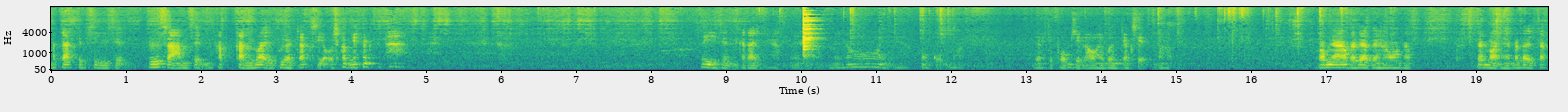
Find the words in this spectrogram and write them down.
มาจักเป็นสี่เซนหรือสามเซนครับ กันไว้เพื่อจักเสียวชักเนี้ย สี่เซนก็ได้ครับน้อยๆของกลมครับเดี๋ยวจะผมสิเราให้เบิ่งจักเสร็จนะครับ ความยาวก็แล้วแต่เฮาครับจักหน่อยให้มันได้จัก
